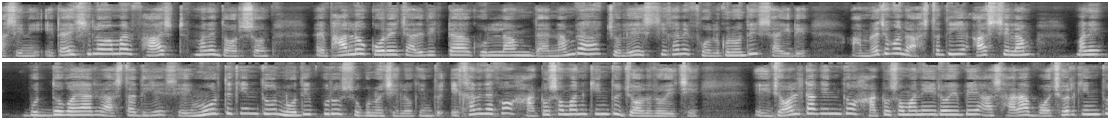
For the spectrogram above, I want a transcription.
আসিনি, এটাই ছিল আমার ফার্স্ট মানে দর্শন। তাই ভালো করে চারিদিকটা ঘুরলাম দেন আমরা চলে এসেছি এখানে ফল্গু নদীর সাইডে আমরা যখন রাস্তা দিয়ে আসছিলাম মানে বুদ্ধগয়ার রাস্তা দিয়ে, সেই মুহূর্তে কিন্তু নদী পুরো শুকনো ছিল, কিন্তু এখানে দেখো হাঁটু সমান কিন্তু জল রয়েছে। এই জলটা কিন্তু হাঁটু সমানেই রইবে, আর সারা বছর কিন্তু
